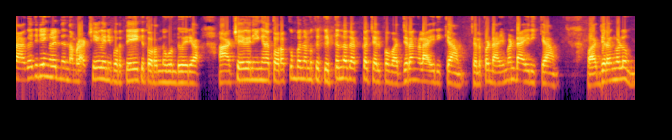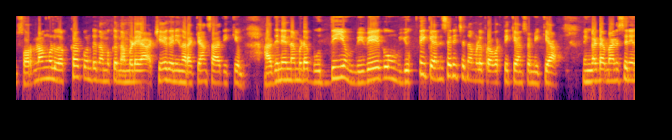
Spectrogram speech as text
സാഹചര്യങ്ങളിൽ നിന്ന് നമ്മൾ അക്ഷയകനി പുറത്തേക്ക് തുറന്നു കൊണ്ടുവരിക. ആ അക്ഷയകനി ഇങ്ങനെ തുറക്കുമ്പോൾ നമുക്ക് കിട്ടുന്നതൊക്കെ ചിലപ്പോൾ വജ്രങ്ങളായിരിക്കാം ചിലപ്പോൾ ഡയമണ്ട് ആയിരിക്കാം. വജ്രങ്ങളും സ്വർണങ്ങളും ഒക്കെ കൊണ്ട് നമുക്ക് നമ്മുടെ ആ അക്ഷയകനി നിറയ്ക്കാൻ സാധിക്കും. അതിനെ നമ്മുടെ ബുദ്ധിയും വിവേകവും യുക്തിക്കനുസരിച്ച് നമ്മൾ പ്രവർത്തിക്കാൻ ശ്രമിക്കുക. നിങ്ങളുടെ മനസ്സിനെ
